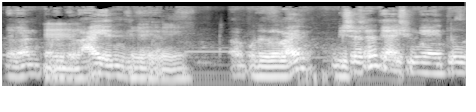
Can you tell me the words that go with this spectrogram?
dengan periode lain gitu ya. Eh, Periode lain bisa saja isunya itu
